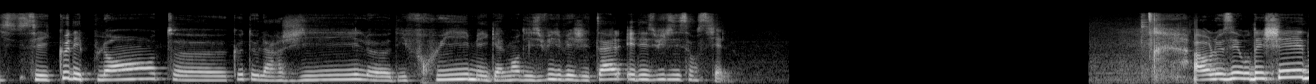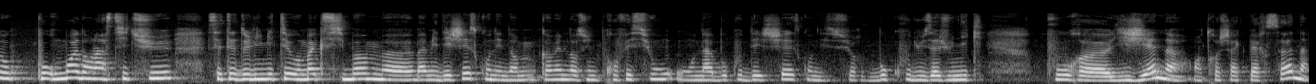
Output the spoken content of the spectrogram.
c'est que des plantes, euh, que de l'argile, euh, des fruits, mais également des huiles végétales et des huiles essentielles. Alors le zéro déchet, pour moi dans l'institut, c'était de limiter au maximum euh, bah, mes déchets, parce qu'on est quand même dans une profession où on a beaucoup de déchets, qu'on est sur beaucoup d'usages uniques pour euh, l'hygiène entre chaque personne.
